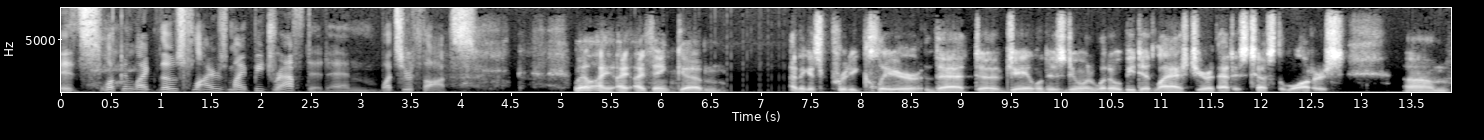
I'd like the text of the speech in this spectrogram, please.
it's looking like those Flyers might be drafted. And what's your thoughts? Well, I, I, I think um, I think it's pretty clear that uh, Jalen is doing what Obi did last year, that is test the waters um,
